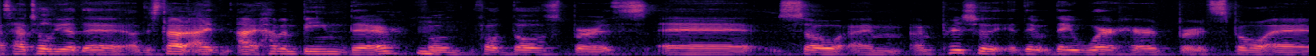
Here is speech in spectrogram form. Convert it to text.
as I told you at the at the start, I I haven't been there for Mhm. for those births, uh, so I'm I'm pretty sure they they were her births, but. Uh,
